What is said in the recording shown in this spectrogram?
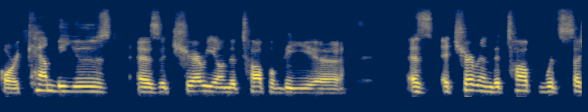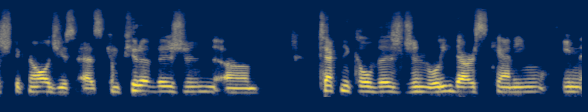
or can be used as a cherry on the top of the uh, as a cherry on the top with such technologies as computer vision, um, technical vision, lidar scanning in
